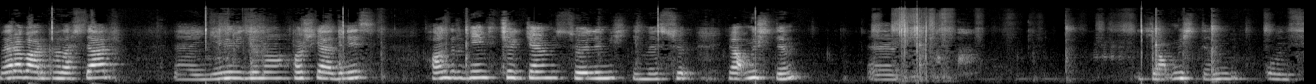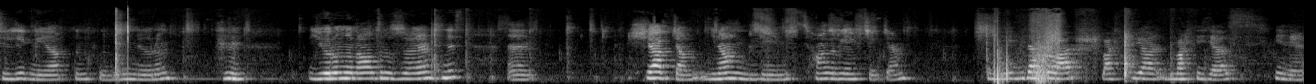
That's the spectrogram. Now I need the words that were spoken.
Merhaba arkadaşlar. Ee, yeni videoma hoş geldiniz. Hunger Games çekeceğimi söylemiştim ve yapmıştım. Ee, yapmıştım. Onu sildik mi yaptım bilmiyorum. Yorumların altına söyler misiniz? Ee, şey yapacağım. Yine Hunger Games. Hunger Games çekeceğim. Şimdi bir dakika var. Başlay- başlayacağız. Yine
